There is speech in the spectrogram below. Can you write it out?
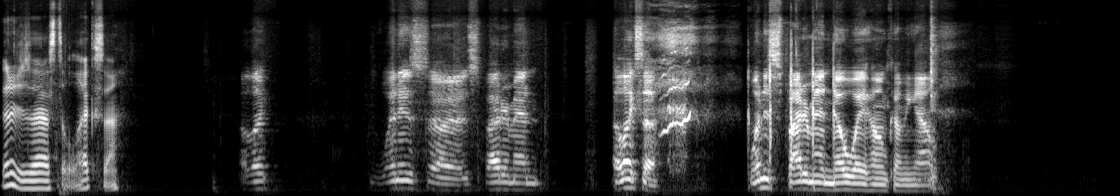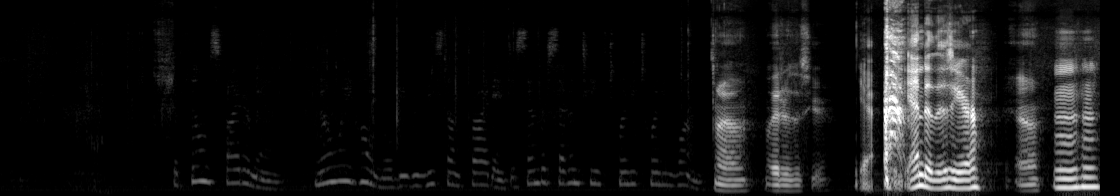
Could have just asked Alexa. I like. When is uh, Spider-Man? Alexa, when is Spider-Man No Way Home coming out? The film Spider-Man No Way Home will be released on Friday, December 17th, 2021. Uh, later this year. Yeah, the end of this year. Yeah. Mm-hmm. All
